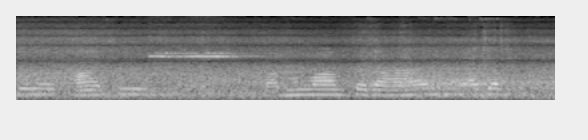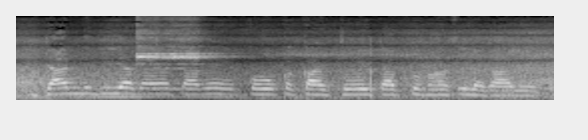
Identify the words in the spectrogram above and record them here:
तो फांसी तब वहाँ पे रहा है। नहीं जब दंड दिया गया तब को का हुई तब तो फांसी लगा देते।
